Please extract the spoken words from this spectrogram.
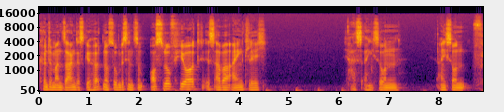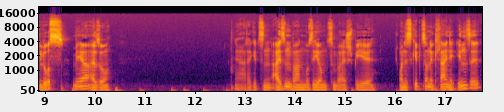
könnte man sagen, das gehört noch so ein bisschen zum Oslofjord, ist aber eigentlich, ja, ist eigentlich so ein, eigentlich so ein Flussmeer, also ja, da gibt es ein Eisenbahnmuseum zum Beispiel. Und es gibt so eine kleine Insel,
